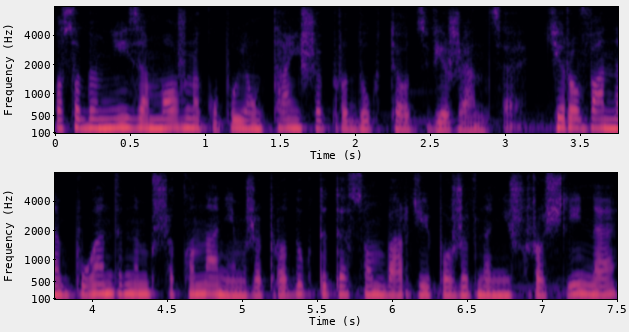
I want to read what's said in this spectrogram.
Osoby mniej zamożne kupują tańsze produkty od zwierzęce, kierowane błędnym przekonaniem, że produkty te są bardziej pożywne niż rośliny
